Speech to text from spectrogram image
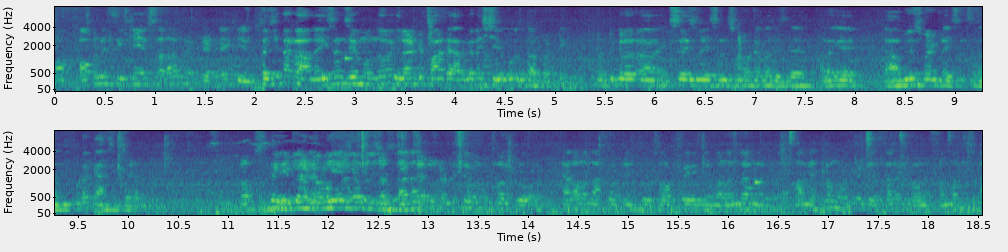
పప్పుని సీజ్ చేస్తారా మీరు ప్రత్యేక ఖచ్చితంగా ఆ లైసెన్స్ ఏముందో ఇలాంటి పార్టీ ఆర్గనైజ్ చేయకూడదు కాబట్టి particular excise license whatever is అలాగే అమ్యూజ్మెంట్ లైసెన్స్ అదన్నీ కూడా క్యాన్సిల్ చేయడం. చాలా మంది అకౌంటెంట్స్ సాఫ్ట్వేర్ ఇంజనీర్ వాళ్ళందరూ ఉన్నారు కదా. వాళ్ళని ఎట్లా మోటివేట్ చేస్తారని వాళ్ళకి సంబంధించిన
